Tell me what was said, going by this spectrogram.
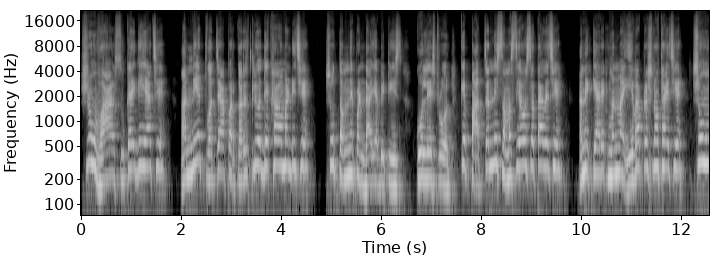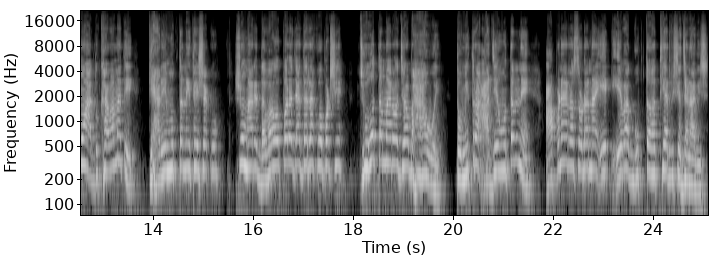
શું વાળ સુકાઈ ગયા છે? અને ત્વચા પર કરચલીઓ દેખાવા માંડી છે? શું તમને પણ ડાયાબિટીસ, કોલેસ્ટ્રોલ કે પાચનની સમસ્યાઓ સતાવે છે? અને ક્યારેક મનમાં એવા પ્રશ્નો થાય છે, શું હું આ દુખાવામાંથી ક્યારેય મુક્ત નહીં થઈ શકું? શું મારે દવાઓ પર જ આધાર રાખવો પડશે? જો તમારો જવાબ હા હોય, તો મિત્રો આજે હું તમને આપણા રસોડાના એક એવા ગુપ્ત હથિયાર વિશે જણાવીશ.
